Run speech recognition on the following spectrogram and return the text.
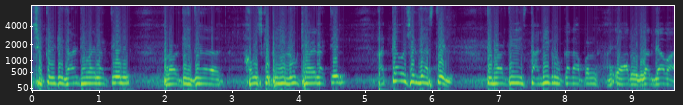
सिक्युरिटी गार्ड ठेवावे लागतील. मला वाटतं इथं हाऊसकीपिंग लोक ठेवावे लागतील. अत्यावश्यक जे असतील ते मला वाटते स्थानिक लोकांना आपण रोजगार द्यावा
